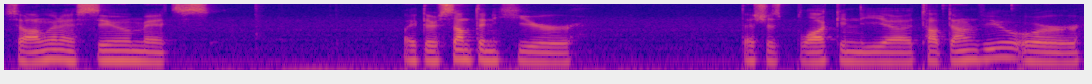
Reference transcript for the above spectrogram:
So I'm going to assume it's like there's something here that's just blocking the uh, top-down view or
